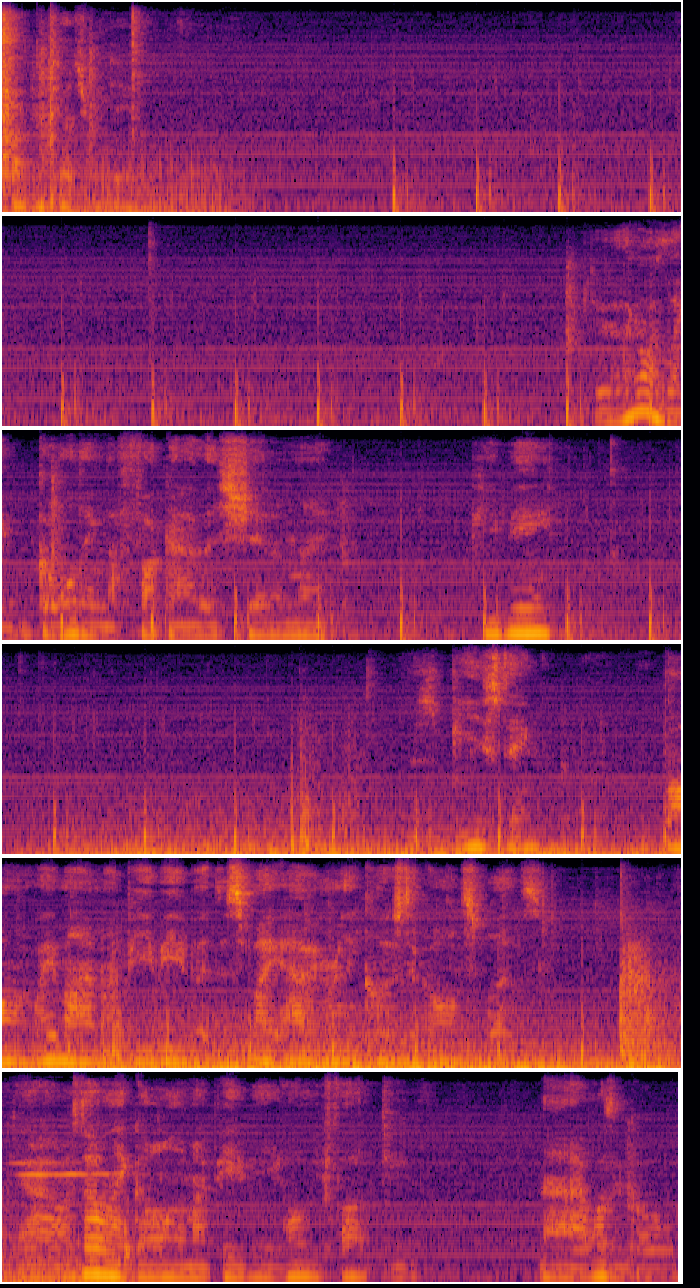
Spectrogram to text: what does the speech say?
Fucking touch me, dude. Dude, I think I was like golding the fuck out this shit on my PB. Just beasting. Falling way behind my PB, but despite having really close to gold splits. Yeah, I was definitely gold on my PB. Holy fuck, dude. Nah, it wasn't gold,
